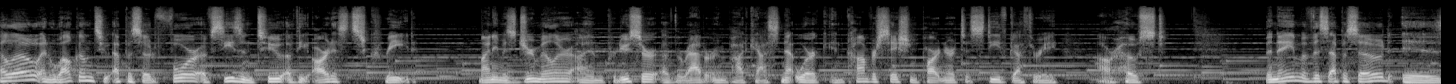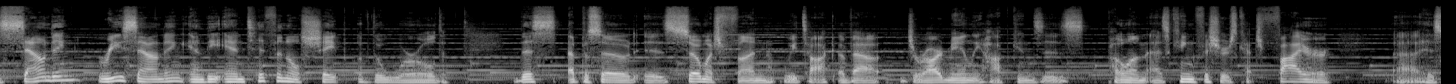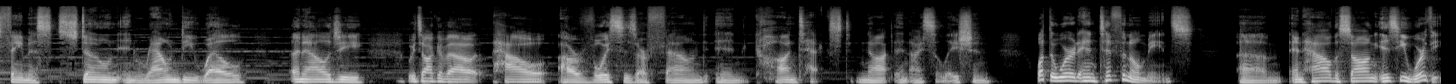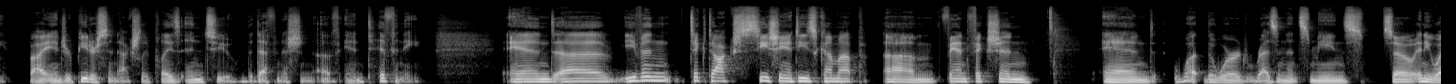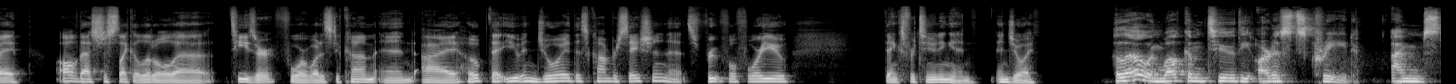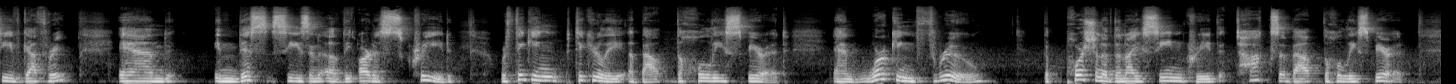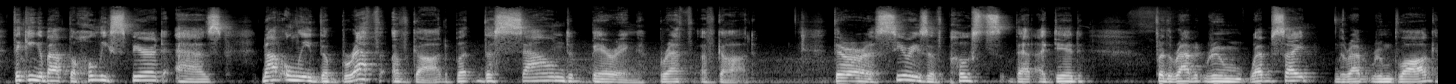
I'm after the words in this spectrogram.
Hello, and welcome to episode four of season two of The Artist's Creed. My name is Drew Miller. I am producer of the Rabbit Room Podcast Network and conversation partner to Steve Guthrie, our host. The name of this episode is Sounding, Resounding, and the Antiphonal Shape of the World. This episode is so much fun. We talk about Gerard Manley Hopkins's poem As Kingfishers Catch Fire, uh, his famous stone in roundy well analogy. We talk about how our voices are found in context, not in isolation, what the word antiphonal means, um, and how the song Is He Worthy by Andrew Peterson actually plays into the definition of antiphony. And uh, even TikTok sea shanties come up, um, fan fiction, and what the word resonance means. So, anyway, all of that's just like a little uh, teaser for what is to come. And I hope that you enjoy this conversation, that's fruitful for you. Thanks for tuning in. Enjoy. Hello, and welcome to the Artist's Creed. I'm Steve Guthrie, and in this season of the Artist's Creed, we're thinking particularly about the Holy Spirit and working through the portion of the Nicene Creed that talks about the Holy Spirit thinking about the Holy Spirit as not only the breath of God, but the sound bearing breath of God. There are a series of posts that I did for the Rabbit Room website, the Rabbit Room blog,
